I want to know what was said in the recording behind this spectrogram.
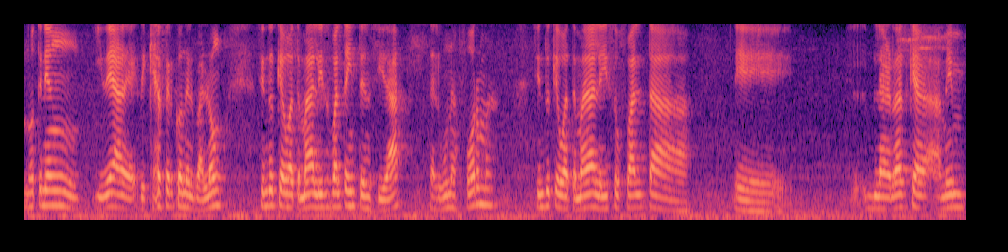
no tenían idea de, qué hacer con el balón. Siento que a Guatemala le hizo falta intensidad, de alguna forma. Siento que a Guatemala le hizo falta eh, la verdad es que a, mí,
